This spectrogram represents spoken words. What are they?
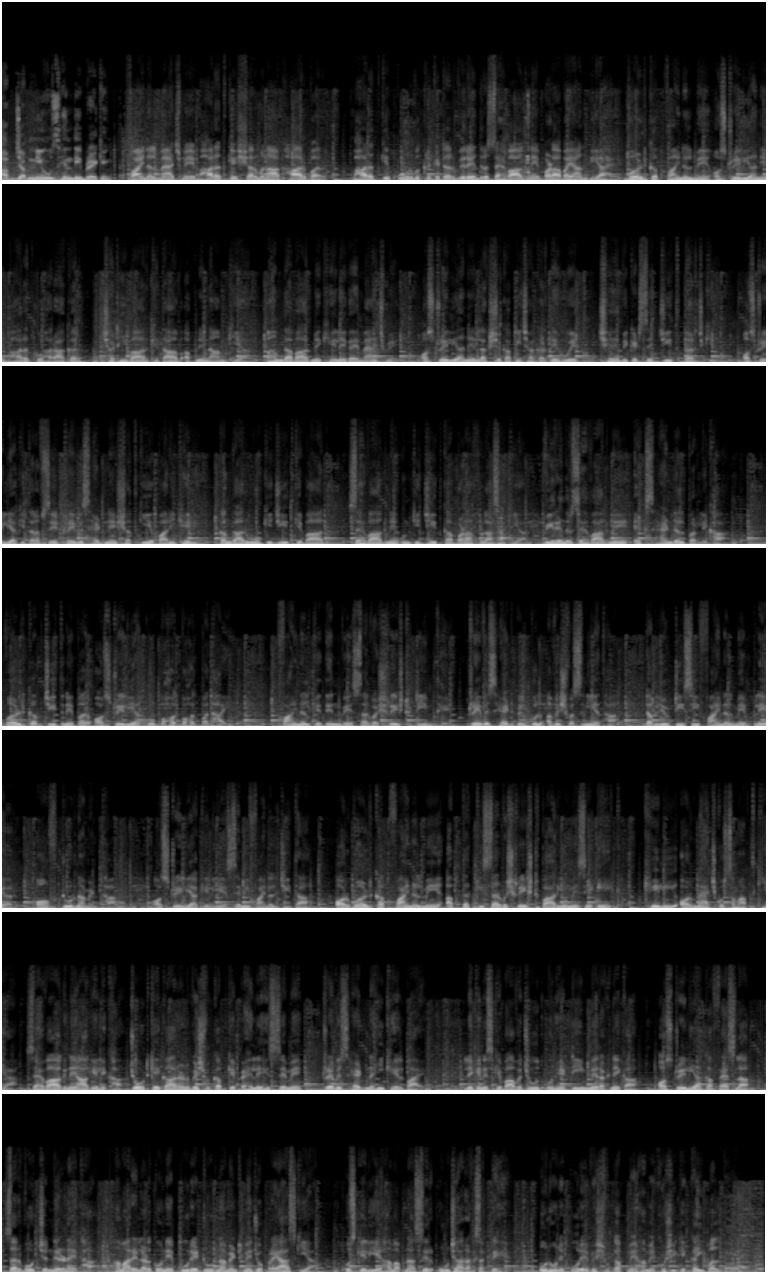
अब जब news Hindi breaking final match में भारत के शर्मनाक हार पर भारत के पूर्व क्रिकेटर वीरेंद्र सहवाग ने बड़ा बयान दिया है। वर्ल्ड कप फाइनल में ऑस्ट्रेलिया ने भारत को हराकर छठी बार खिताब अपने नाम किया। अहमदाबाद में खेले गए मैच में ऑस्ट्रेलिया ने लक्ष्य का पीछा करते हुए छह विकेट से जीत दर्ज की। ऑस्ट्रेलिया की तरफ़ से ट्रेविस हेड ने शतकीय पारी खेली। कंगारुओं की जीत के बाद सहवाग ने उनकी जीत का बड़ा खुलासा किया। वीरेंद्र सहवाग ने एक्स हैंडल पर लिखा वर्ल्ड कप जीतने पर ऑस्ट्रेलिया को बहुत बहुत बधाई। फाइनल के दिन वे सर्वश्रेष्ठ टीम थे। ट्रेविस हेड बिल्कुल अविश्वसनीय था। डब्ल्यूटीसी फाइनल में प्लेयर ऑफ़ टूर्नामेंट था। ऑस्ट्रेलिया के लिए सेमीफाइनल जीता और वर्ल्ड कप फाइनल में अब तक की सर्वश्रेष्ठ पारियों में से एक खेली और मैच को समाप्त किया। सहवाग ने आगे लिखा, चोट के कारण विश्व कप के पहले हिस्से में ट्रेविस हेड नहीं खेल पाए। लेकिन इसके बावजूद उन्हें टीम में रखने का ऑस्ट्रेलिया का फैसला सर्वोच्च निर्णय था। हमारे लड़कों ने पूरे टूर्नामेंट में जो प्रयास किया, उसके लिए हम अपना सिर ऊँचा रख सकते हैं। उन्होंने पूरे विश्व कप में हमें खुशी के कई पल दिए।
